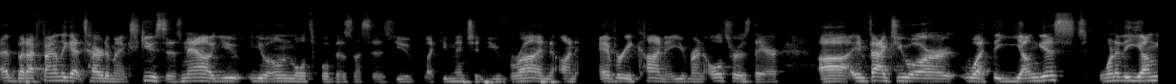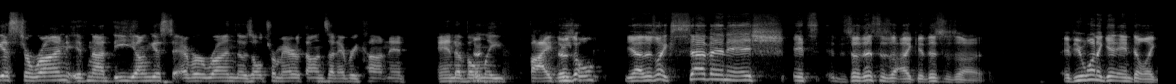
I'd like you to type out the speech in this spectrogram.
I, but I finally got tired of my excuses. Now you you own multiple businesses. You've like you mentioned, you've run on every continent. You've run ultras there. Uh, in fact, you are what the youngest, one of the youngest to run, if not the youngest to ever run those ultra marathons on every continent, and of only five people. A, yeah, there's like seven ish. It's so this is like this is a if you want to get into like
